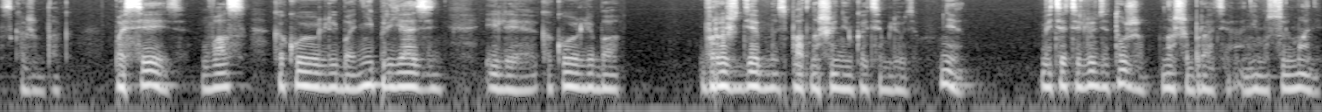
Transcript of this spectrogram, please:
скажем так, посеять в вас какую-либо неприязнь или какую-либо враждебность по отношению к этим людям. Нет. Ведь эти люди тоже наши братья, они мусульмане.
